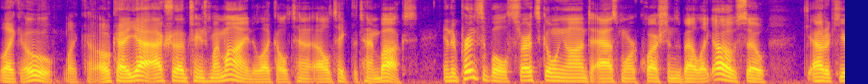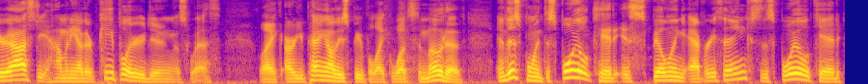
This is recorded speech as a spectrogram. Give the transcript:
like, oh, like, okay, yeah, actually, I've changed my mind. Like, I'll, ten, I'll take the 10 bucks. And the principal starts going on to ask more questions about, like, oh, so out of curiosity, how many other people are you doing this with? Like, are you paying all these people? Like, what's the motive? At this point, the spoiled kid is spilling everything because the spoiled kid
